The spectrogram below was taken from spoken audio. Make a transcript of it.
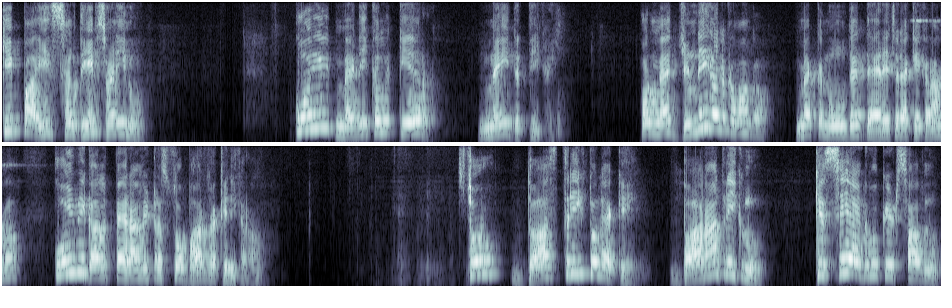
ਕਿ ਭਾਈ ਸੰਦੀਪ ਸਣੀ ਨੂੰ ਕੋਈ ਮੈਡੀਕਲ ਕੇਅਰ ਨਹੀਂ ਦਿੱਤੀ ਗਈ। ਔਰ ਮੈਂ ਜਿੰਨੀ ਗੱਲ ਕਵਾਂਗਾ, ਮੈਂ ਕਾਨੂੰਨ ਦੇ ਦਾਇਰੇ 'ਚ ਰਹਿ ਕੇ ਕਰਾਂਗਾ, ਕੋਈ ਵੀ ਗੱਲ ਪੈਰਾਮੀਟਰਸ ਤੋਂ ਬਾਹਰ ਜਾ ਕੇ ਨਹੀਂ ਕਰਾਂਗਾ। ਸੋ 10 ਤਰੀਕ ਤੋਂ ਲੈ ਕੇ 12 ਤਰੀਕ ਨੂੰ ਕਿਸੇ ਐਡਵੋਕੇਟ ਸਾਹਿਬ ਨੂੰ,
